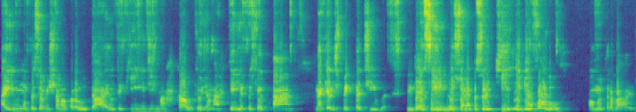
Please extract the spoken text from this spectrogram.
aí uma pessoa me chama para lutar, eu ter que ir desmarcar o que eu já marquei, e a pessoa tá naquela expectativa. Então, assim, eu sou uma pessoa que eu dou valor ao meu trabalho.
